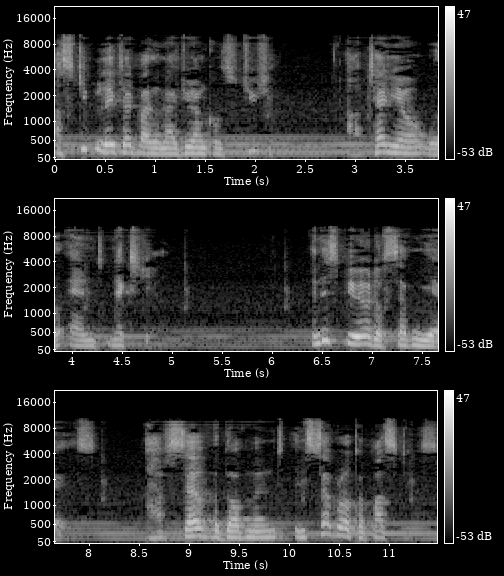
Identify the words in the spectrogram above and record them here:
As stipulated by the Nigerian Constitution, our tenure will end next year. In this period of seven years, I have served the government in several capacities,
